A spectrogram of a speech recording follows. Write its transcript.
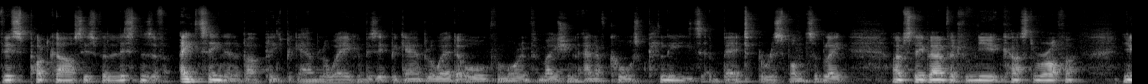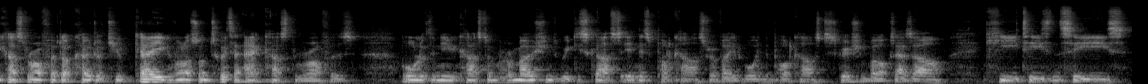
This podcast is for listeners of 18 and above. Please be gamble aware. You can visit begambleaware.org for more information and, of course, please bet responsibly. I'm Steve Bamford from New Customer Offer, newcustomeroffer.co.uk. You can follow us on Twitter at Customer Offers. All of the new customer promotions we discuss in this podcast are available in the podcast description box, as are key T's and C's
